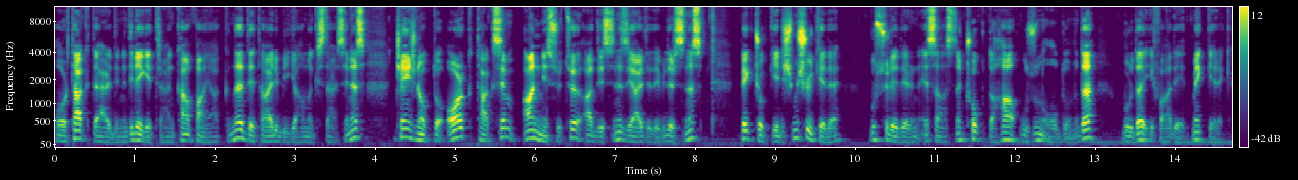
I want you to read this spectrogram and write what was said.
ortak derdini dile getiren kampanya hakkında detaylı bilgi almak isterseniz change.org Taksim Anne Sütü adresini ziyaret edebilirsiniz. Pek çok gelişmiş ülkede bu sürelerin esasında çok daha uzun olduğunu da burada ifade etmek gerek.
